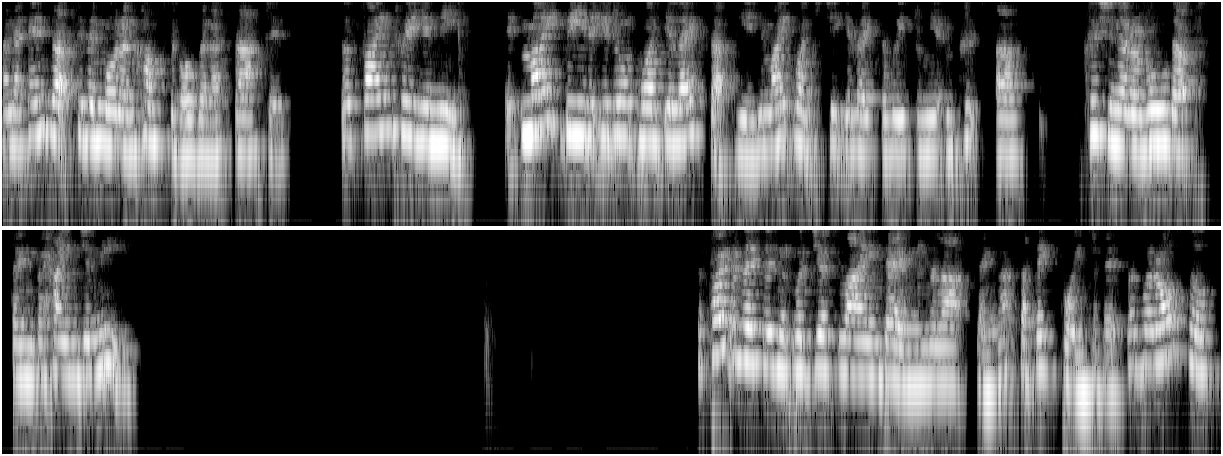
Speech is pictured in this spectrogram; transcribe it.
and it ends up feeling more uncomfortable than I started. So find where you need. It might be that you don't want your legs up here. You might want to take your legs away from you and put a cushion or a rolled up thing behind your knees. The point of this isn't we're just lying down and relaxing. That's a big point of it. But we're also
